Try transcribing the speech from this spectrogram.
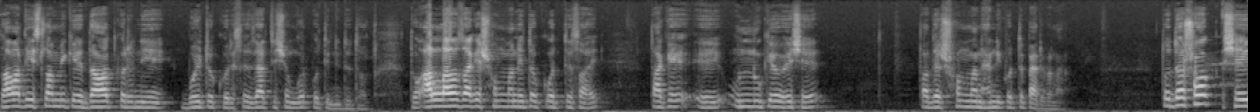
জামাত ইসলামীকে দাওয়াত করে নিয়ে বৈঠক করেছে জাতিসংঘর প্রতিনিধি দল। তো আল্লাহ যাকে সম্মানিত করতে চায়, তাকে এই অন্য কেউ এসে তাদের সম্মানহানি করতে পারবে না। তো দর্শক, সেই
